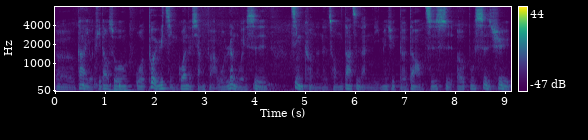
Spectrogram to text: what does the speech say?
呃，刚才有提到说，我对于景观的想法，我认为是尽可能的从大自然里面去得到知识，而不是去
